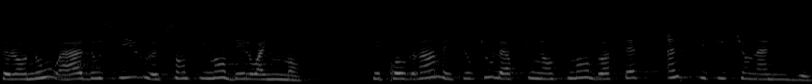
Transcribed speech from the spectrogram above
selon nous, à adoucir le sentiment d'éloignement. Ces programmes et surtout leur financement doivent être institutionnalisés.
